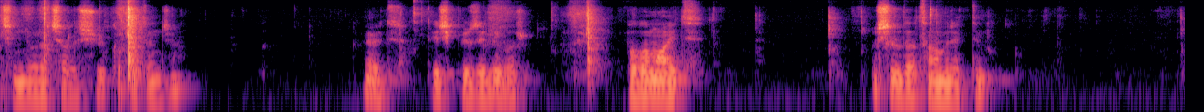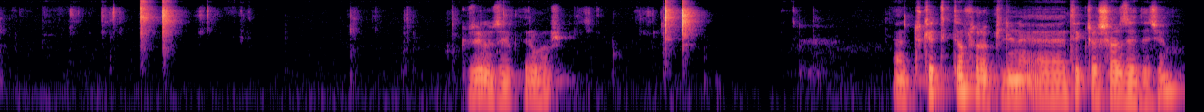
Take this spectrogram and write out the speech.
Açınca orada çalışıyor. Kapatınca. Evet. Değişik bir özelliği var. Babama ait. Işılda tamir ettim. Güzel özellikleri var. Yani tükettikten sonra pilini eee, tekrar şarj edeceğim.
